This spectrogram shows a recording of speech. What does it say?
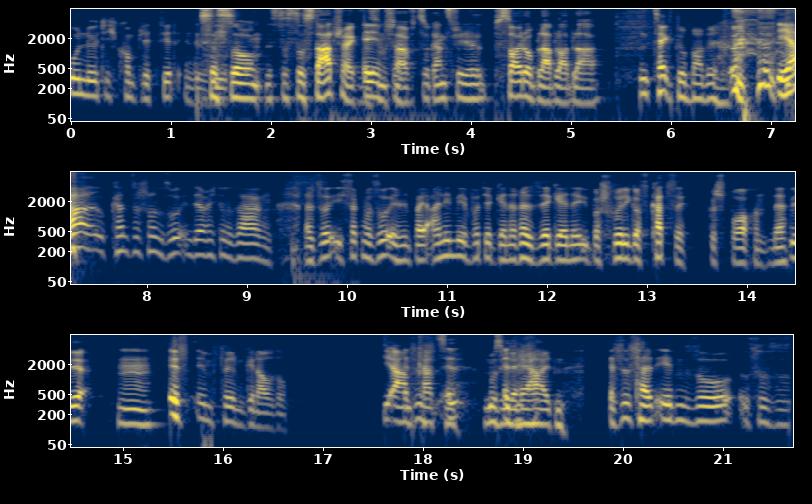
unnötig kompliziert in der Ist das so, ist das so Star Trek-Wissenschaft? So ganz viel Pseudo-Blablabla. Ein Technobubble. Ja, kannst du schon so in der Richtung sagen. Also ich sag mal so, in, bei Anime wird ja generell sehr gerne über Schrödingers Katze gesprochen. Ne? ja, Hm. Ist im Film genauso. die arme Es ist- Katze. es- Muss es wieder ist- herhalten. es ist halt eben so, so, so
